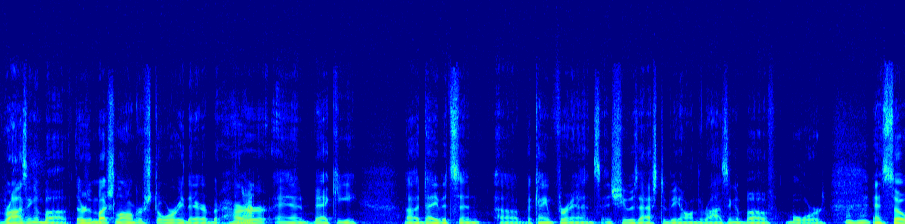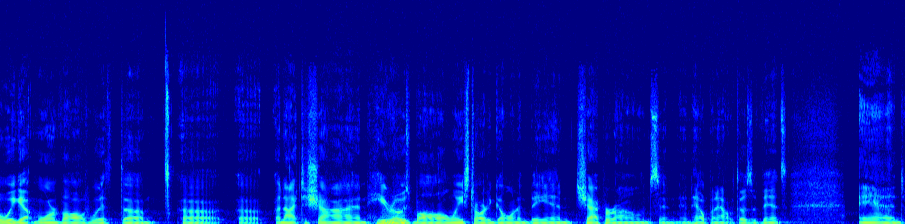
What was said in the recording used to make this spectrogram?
Rising Above. There's a much longer story there, but her and Becky uh, Davidson uh, became friends, and she was asked to be on the Rising Above board. And so we got more involved with um, uh, uh, A Night to Shine, Heroes Ball, and we started going and being chaperones and, and helping out with those events. And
